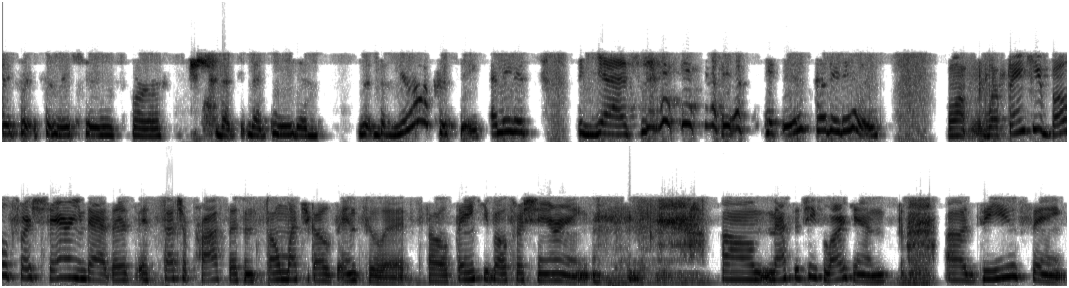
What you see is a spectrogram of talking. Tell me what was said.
different submissions for that that's needed. The, the bureaucracy. I mean, it's yes, it, it is what it is. Well, well, thank you both for sharing that. There's, it's such a process and so much goes into it. So thank you both for sharing. um, Master Chief Larkins, uh, do you think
